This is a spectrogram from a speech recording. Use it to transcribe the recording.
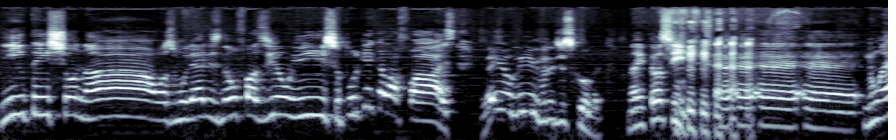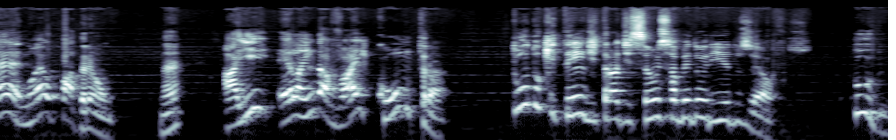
intencional. As mulheres não faziam isso. Por que, que ela faz? Leia o livro e descubra. Né? Então, assim, é, é, é, é, não, é, não é o padrão. Né? Aí ela ainda vai contra tudo que tem de tradição e sabedoria dos elfos. Tudo.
